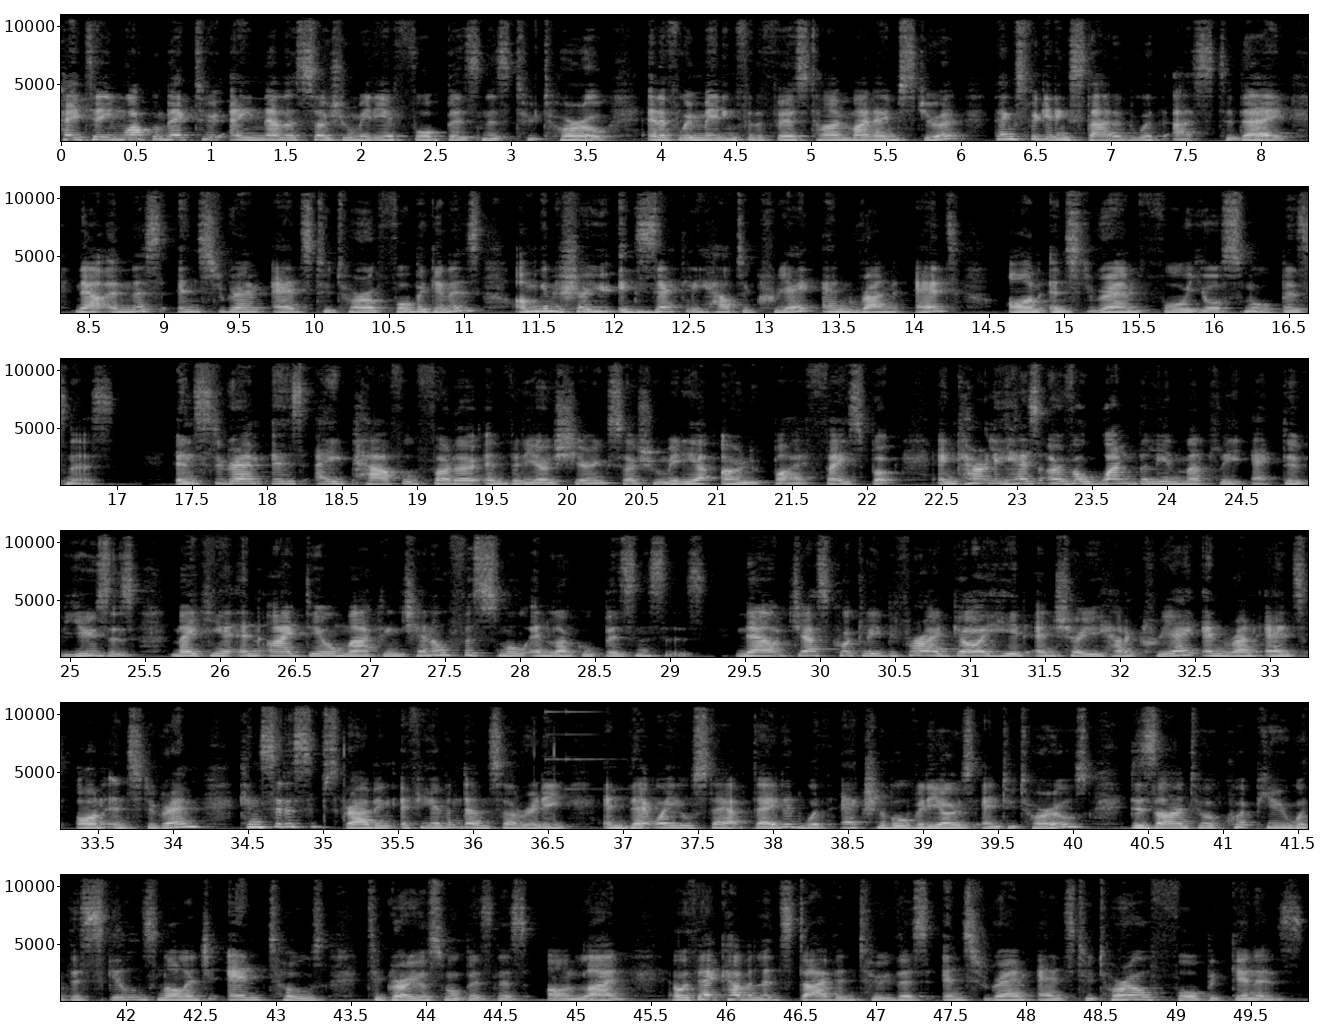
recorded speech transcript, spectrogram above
Hey team, welcome back to another social media for business tutorial. And if we're meeting for the first time, my name's Stewart. Thanks for getting started with us today. Now in this Instagram ads tutorial for beginners, I'm going to show you exactly how to create and run ads on Instagram for your small business. Instagram is a powerful photo and video sharing social media owned by Facebook and currently has over 1 billion monthly active users, making it an ideal marketing channel for small and local businesses. Now, just quickly, before I go ahead and show you how to create and run ads on Instagram, consider subscribing if you haven't done so already, and that way you'll stay updated with actionable videos and tutorials designed to equip you with the skills, knowledge, and tools to grow your small business online. And with that covered, let's dive into this Instagram ads tutorial for beginners.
